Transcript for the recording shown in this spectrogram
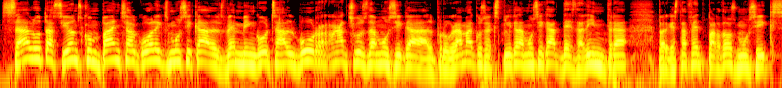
Salutacions, companys alcohòlics musicals. Benvinguts al Borratxos de Música, el programa que us explica la música des de dintre, perquè està fet per dos músics.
